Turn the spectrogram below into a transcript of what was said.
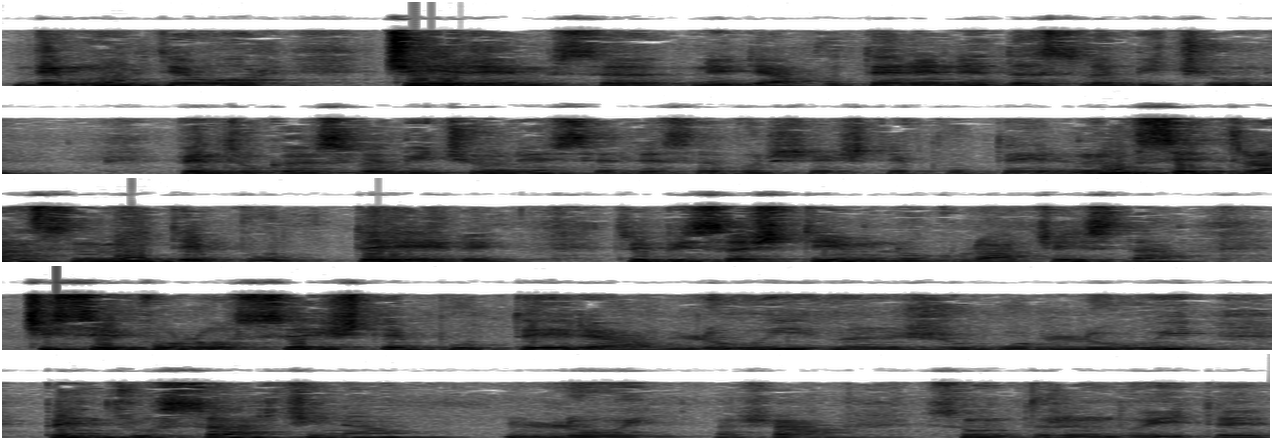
De multe ori cerem să ne dea putere, ne dă slăbiciune. Pentru că în slăbiciune se desăvârșește putere. Nu se transmite putere. Trebuie să știm lucrul acesta, ci se folosește puterea lui în jugul lui pentru sarcina lui. Așa sunt rânduite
